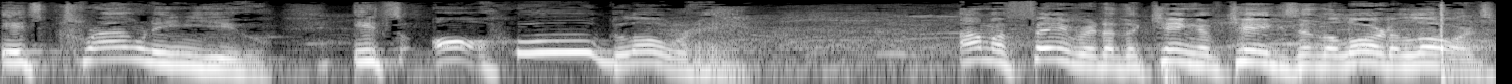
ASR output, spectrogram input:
It's crowning you. It's all, whoo, glory. I'm a favorite of the King of Kings and the Lord of Lords.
